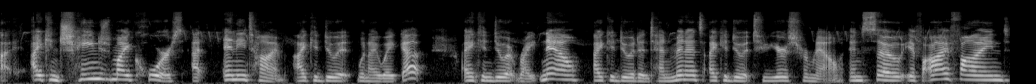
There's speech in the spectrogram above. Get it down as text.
I, I can change my course at any time. I could do it when i wake up. I can do it right now. I could do it in 10 minutes. I could do it two years from now. And so if i find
